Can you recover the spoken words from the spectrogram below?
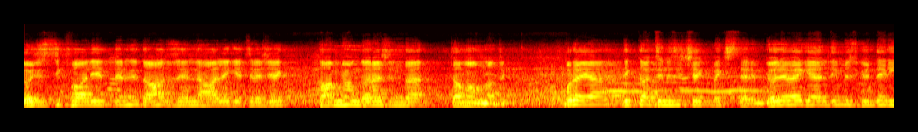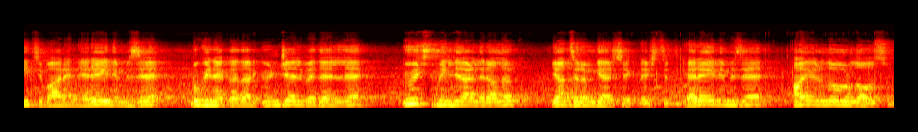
lojistik faaliyetlerini daha düzenli hale getirecek kamyon garajını da tamamladık. Buraya dikkatinizi çekmek isterim. Göreve geldiğimiz günden itibaren Ereğli'mize bugüne kadar güncel bedelle 3 milyar liralık yatırım gerçekleştirdik. Ereğli'mize hayırlı uğurlu olsun.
